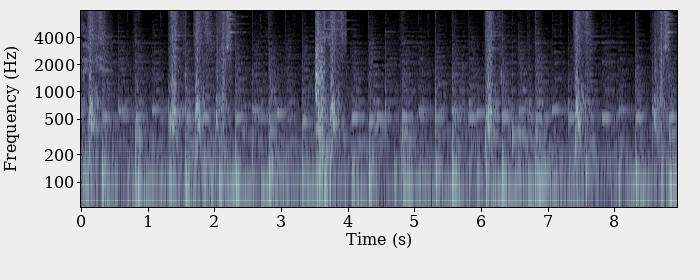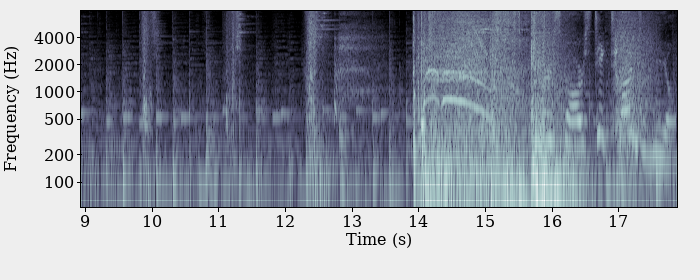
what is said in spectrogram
nothing. Inner scars take time to heal.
